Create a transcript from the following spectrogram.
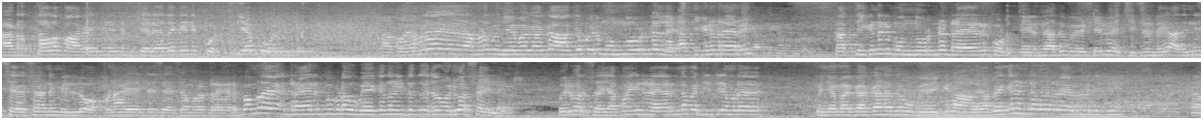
അടർത്താനുള്ള ഭാഗമായിട്ട് ചിലതൊക്കെ ഇങ്ങനെ കൊട്ടിയാ പോലുണ്ട്. അപ്പൊ നമ്മൾ നമ്മുടെ കുഞ്ഞേമക്കാക്ക് ആദ്യം ഒരു മുന്നൂറിന്റെ അല്ലേ? കത്തിക്കണ ഡ്രയർ? കത്തിക്കണ ഒരു മുന്നൂറിന്റെ ഡ്രയർ കൊടുത്തിരുന്നു. അത് വീട്ടിൽ വെച്ചിട്ടുണ്ട്. അതിന് ശേഷമാണ് മില്ല് ഓപ്പൺ ആയതിന്റെ ശേഷം നമ്മളെ ഡ്രയർ. ഇപ്പൊ നമ്മളെ ഡ്രയർ ഇപ്പൊ ഇവിടെ ഉപയോഗിക്കുന്ന ഒരു വർഷമായില്ലേ? ഒരു വർഷമായി. അപ്പോൾ ഈ ഡ്രയറിനെ പറ്റിയിട്ട് നമ്മുടെ കുഞ്ഞമ്മക്കാക്കാണ് അത് ഉപയോഗിക്കുന്ന ആൾ. അപ്പോൾ എങ്ങനെയുണ്ട് നമ്മുടെ ഡ്രയറിനെ പറ്റിയിട്ട്? ആ.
